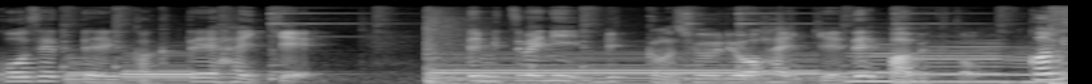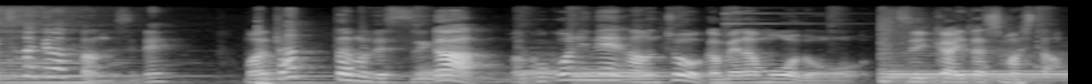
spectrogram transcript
高設定確定背景、で3つ目にビッグの終了背景でパーフェクト。この3つだけだったんですね。まあ、だったのですが、まあここにねあの超ガメラモードを追加いたしました。って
